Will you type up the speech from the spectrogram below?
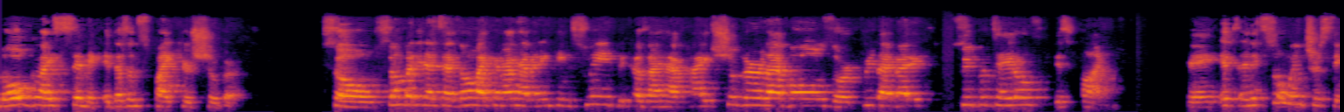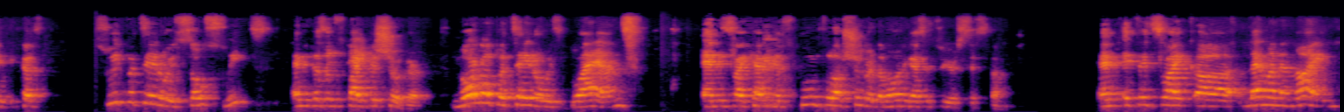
Low glycemic, it doesn't spike your sugar. So somebody that says, oh, I cannot have anything sweet because I have high sugar levels or pre-diabetic, sweet potatoes is fine. Okay, it's, and it's so interesting because sweet potato is so sweet and it doesn't spike the sugar. Normal potato is bland and it's like having a spoonful of sugar the moment it gets into your system. And it, it's like uh, lemon and lime,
